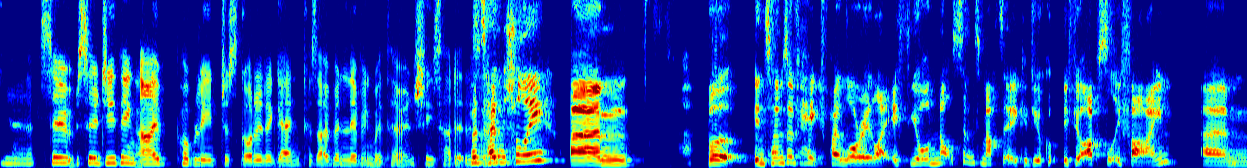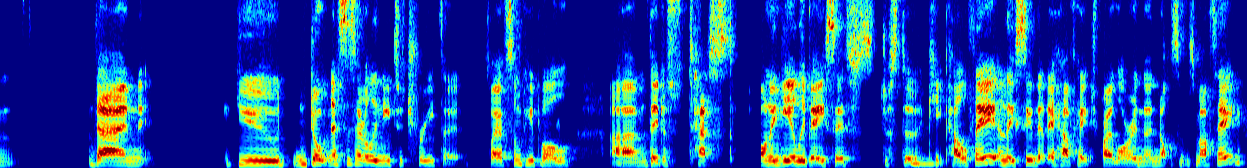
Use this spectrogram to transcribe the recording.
Yeah. So, so do you think I've probably just got it again because I've been living with her and she's had it? Potentially. Um, but in terms of H. pylori, like if you're not symptomatic, if you're if you're absolutely fine, um, then you don't necessarily need to treat it. So I have some people, um, they just test on a yearly basis just to mm. keep healthy, and they see that they have H. pylori and they're not symptomatic.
